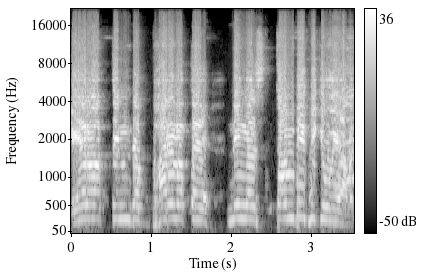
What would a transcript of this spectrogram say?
കേരളത്തിന്റെ ഭരണത്തെ നിങ്ങൾ സ്തംഭിപ്പിക്കുകയാണ്.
